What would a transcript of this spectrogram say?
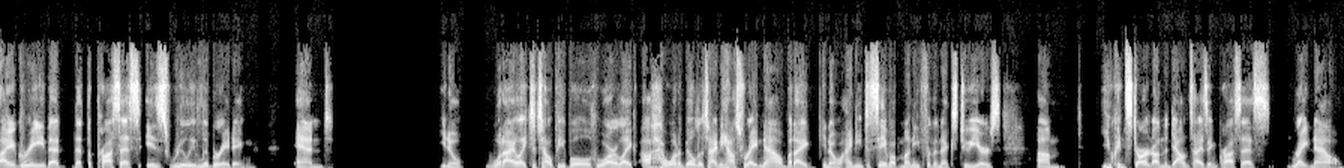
I agree that that the process is really liberating and you know, what I like to tell people who are like, oh, I want to build a tiny house right now, but I, you know, I need to save up money for the next two years. Um, you can start on the downsizing process right now.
